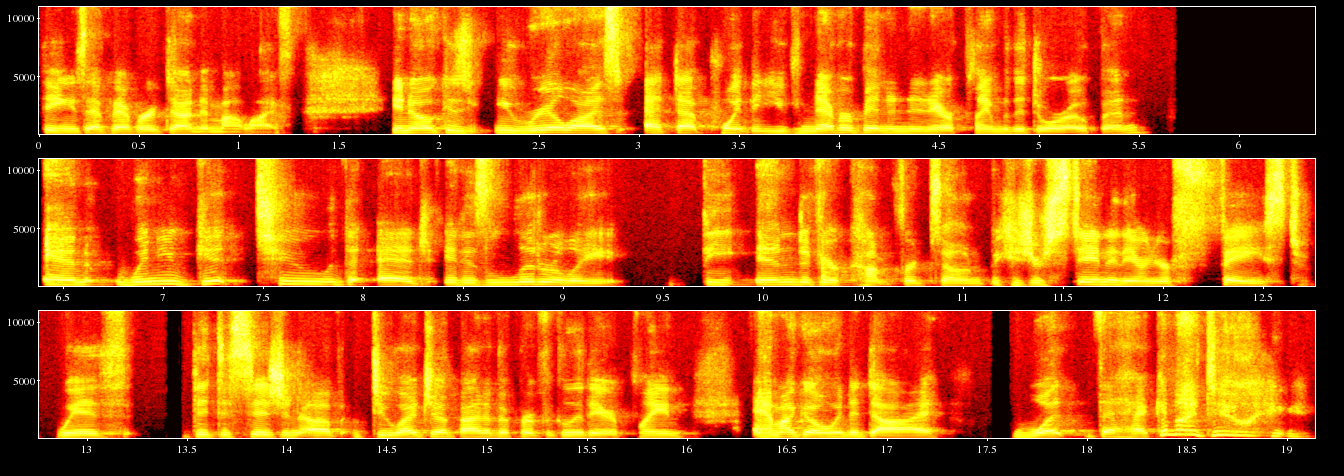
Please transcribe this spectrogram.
things I've ever done in my life. You know, because you realize at that point that you've never been in an airplane with the door open. And when you get to the edge, it is literally the end of your comfort zone because you're standing there and you're faced with the decision of do I jump out of a perfectly lit airplane? Am I going to die? What the heck am I doing?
